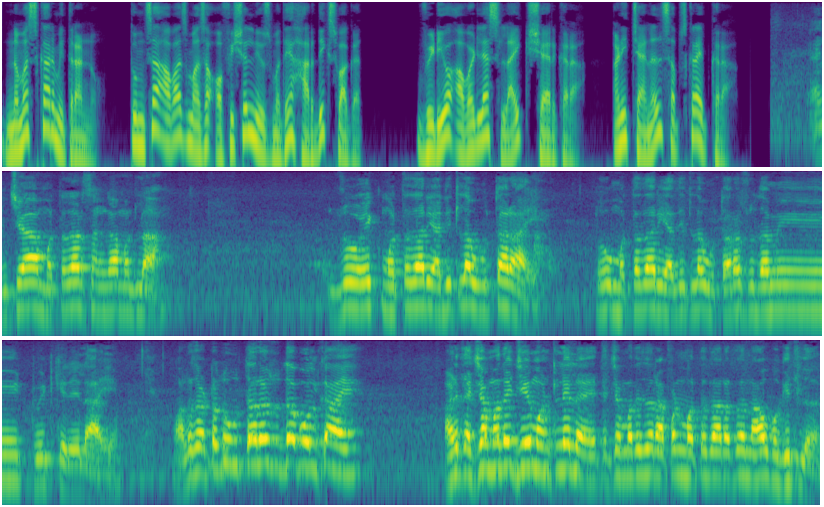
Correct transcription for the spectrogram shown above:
नमस्कार मित्रांनो तुमचा आवाज माझा ऑफिशियल न्यूजमध्ये हार्दिक स्वागत. व्हिडिओ आवडल्यास लाईक शेअर करा आणि चॅनल सबस्क्राईब करा. यांच्या मतदारसंघामधला जो एक मतदार यादीतला उतारा आहे तो मतदार यादीतला उतारासुद्धा मी ट्विट केलेला आहे. मला असं वाटतं तो उतारासुद्धा बोलका आहे. आणि त्याच्यामध्ये जे म्हटलेलं आहे त्याच्यामध्ये जर आपण मतदाराचं नाव बघितलं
